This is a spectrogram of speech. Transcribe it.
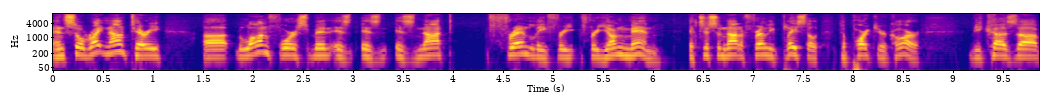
And so right now, Terry, uh, law enforcement is is is not friendly for for young men. It's just not a friendly place to to park your car because uh,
